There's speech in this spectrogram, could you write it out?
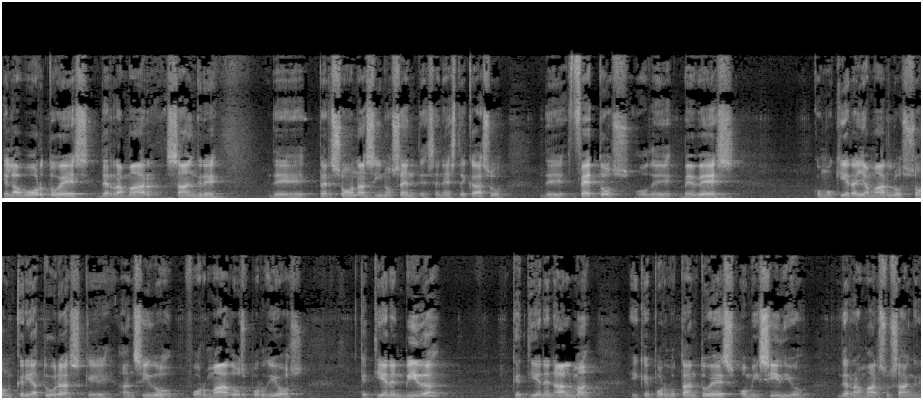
el aborto es derramar sangre de personas inocentes, en este caso de fetos o de bebés como quiera llamarlos, son criaturas que han sido formados por Dios, que tienen vida, que tienen alma y que por lo tanto es homicidio derramar su sangre.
